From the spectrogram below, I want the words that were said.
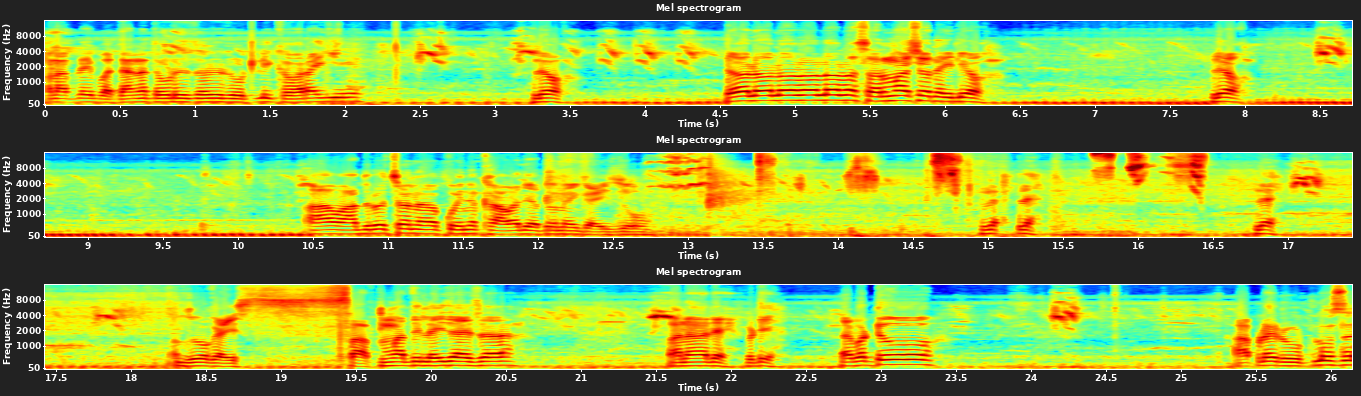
પણ આપણે બધાને થોડી થોડી રોટલી ખવડાવીએ. લ્યો. લો લો લો લો લો શરમાશો નહીં લ્યો. લ્યો. આ વાદરો છે ને, કોઈને ખાવા દેતો નહીં ગાઈ જો લે લે. લે. જો ગાઈ સાતમાંથી લઈ જાય છે. અને લે બટિયા લે બટુ આપણે રોટલો છે,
